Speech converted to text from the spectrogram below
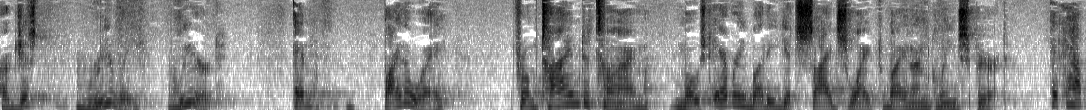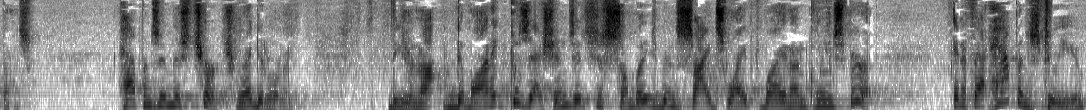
are just really weird. And by the way, from time to time, most everybody gets sideswiped by an unclean spirit. It happens. Happens in this church regularly. These are not demonic possessions, it's just somebody's been sideswiped by an unclean spirit. And if that happens to you,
